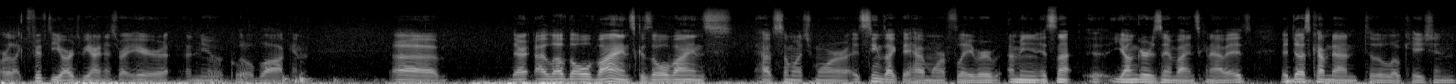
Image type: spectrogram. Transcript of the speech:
or like 50 yards behind us right here, a new little block, and uh, there I love the old vines because the old vines have so much more. It seems like they have more flavor. I mean, it's not uh, younger Zin vines can have it. It's, it does come down to the location.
